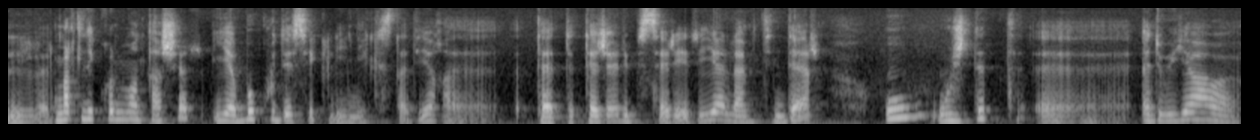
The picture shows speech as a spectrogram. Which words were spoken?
المرض اللي يكون منتشر يا بوكو ديسي كلينيك ستادير التجارب السريريه لم تندار ووجدت ادويه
